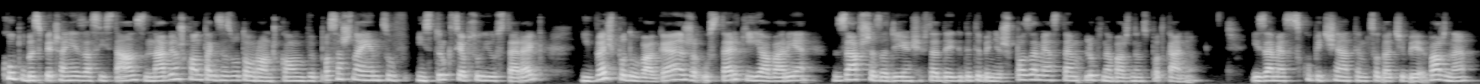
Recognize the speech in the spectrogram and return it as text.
Kup ubezpieczenie z Assistance, nawiąż kontakt ze złotą rączką, wyposaż najemców w instrukcję obsługi usterek i weź pod uwagę, że usterki i awarie zawsze zadzieją się wtedy, gdy Ty będziesz poza miastem lub na ważnym spotkaniu. I zamiast skupić się na tym, co dla Ciebie ważne,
